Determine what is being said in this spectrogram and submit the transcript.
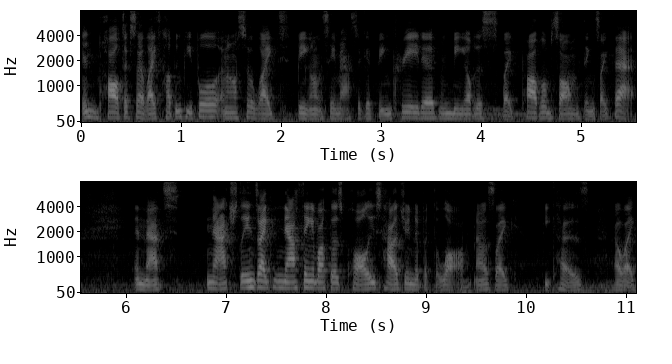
in politics I liked helping people and also liked being on the same aspect of being creative and being able to like problem solve and things like that. And that's naturally it's like now thinking about those qualities, how'd you end up at the law? And I was like, because I like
